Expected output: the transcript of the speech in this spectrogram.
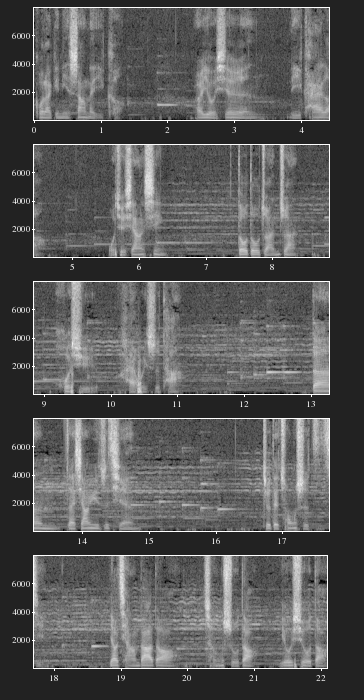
过来给你上了一课，而有些人离开了，我却相信兜兜转转，或许。还会是他，但在相遇之前，就得充实自己，要强大到、成熟到、优秀到，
